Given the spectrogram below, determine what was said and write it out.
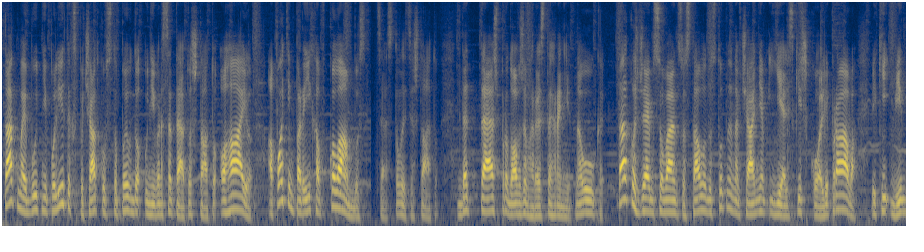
Так, майбутній політик спочатку вступив до університету штату Огайо, а потім переїхав в Коламбус, це столиця штату, де теж продовжив гристи граніт науки. Також Джеймсу Венсу стало доступне навчання в Єльській школі права, в якій він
